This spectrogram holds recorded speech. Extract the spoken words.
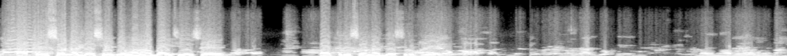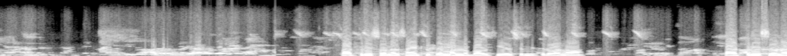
પાંત્રીસો ને દસ રૂપિયા માલનો ભાવ થયો છે. પાંત્રીસો ને દસ રૂપિયા. પાંત્રીસો ને રૂપિયા માલનો ભાવ થયો છે મિત્રો આનો ને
